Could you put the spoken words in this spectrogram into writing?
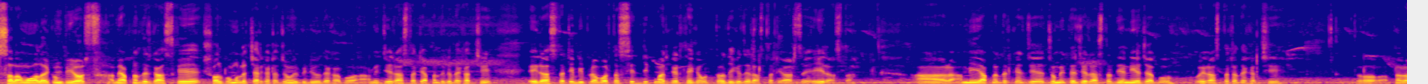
আসসালামু আলাইকুম ভিউয়ার্স। আমি আপনাদেরকে আজকে স্বল্প মূল্যে চার কাঠা জমির ভিডিও দেখাবো। আমি যে রাস্তাটি আপনাদেরকে দেখাচ্ছি, এই রাস্তাটি বিপ্লবর্তা সিদ্দিক মার্কেট থেকে উত্তর দিকে যে রাস্তাটি আসছে, এই রাস্তা। আর আমি আপনাদেরকে যে জমিতে যে রাস্তা দিয়ে নিয়ে যাব, ওই রাস্তাটা দেখাচ্ছি। তো আপনারা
